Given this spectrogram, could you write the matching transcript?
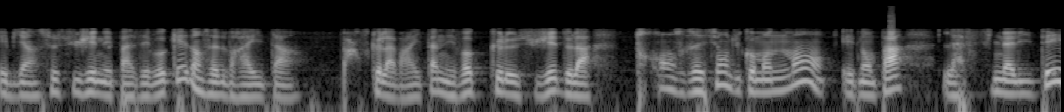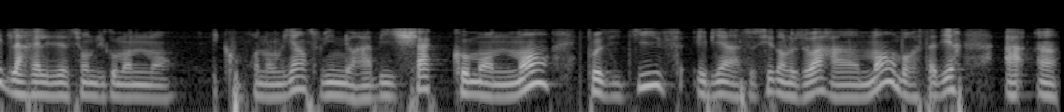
eh bien ce sujet n'est pas évoqué dans cette Braïta. Parce que la Braïta n'évoque que le sujet de la transgression du commandement et non pas la finalité de la réalisation du commandement. Comprenons bien, souligne le rabbi, chaque commandement positif est bien associé dans le Zohar à un membre, c'est-à-dire à un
